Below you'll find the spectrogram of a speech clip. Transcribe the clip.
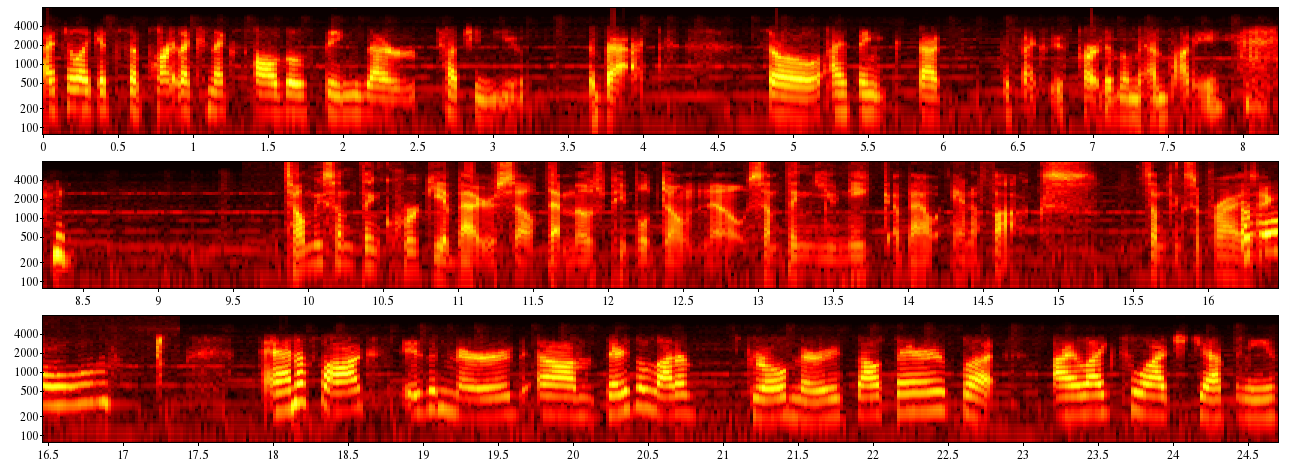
I feel like it's the part that connects all those things that are touching you, the back. So I think that's the sexiest part of a man body. Tell me something quirky about yourself that most people don't know. Something unique about Anna Fox. Something surprising. Oh, Anna Fox is a nerd. Um, there's a lot of girl nerds out there, but I like to watch Japanese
